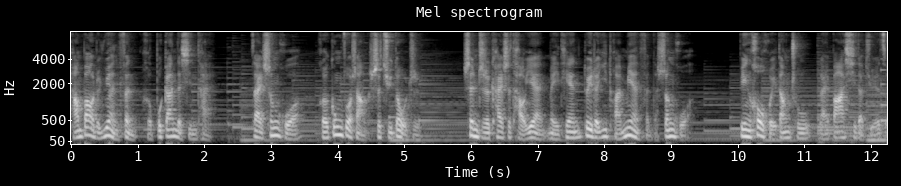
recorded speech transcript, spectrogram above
常抱着怨愤和不甘的心态，在生活和工作上失去斗志，甚至开始讨厌每天对着一团面粉的生活，并后悔当初来巴西的抉择。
